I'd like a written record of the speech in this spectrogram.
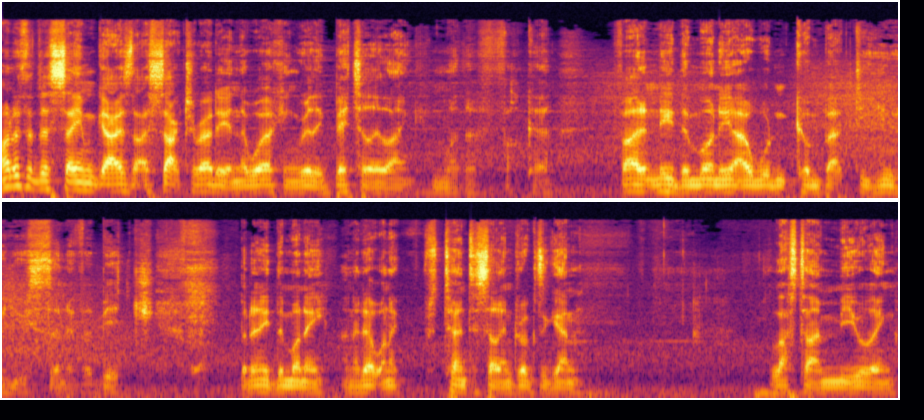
Wonder if they're the same guys that I sacked already and they're working really bitterly like, motherfucker. If I didn't need the money, I wouldn't come back to you, you son of a bitch. But I need the money, and I don't want to turn to selling drugs again. Last time, muling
